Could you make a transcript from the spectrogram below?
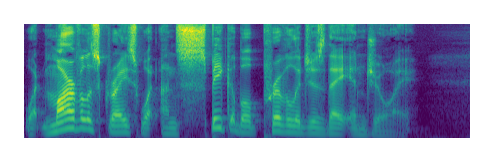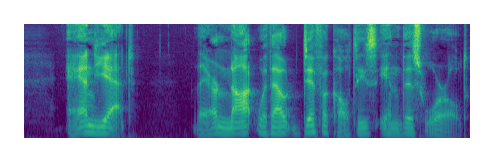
What marvelous grace, what unspeakable privileges they enjoy. And yet, they are not without difficulties in this world.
